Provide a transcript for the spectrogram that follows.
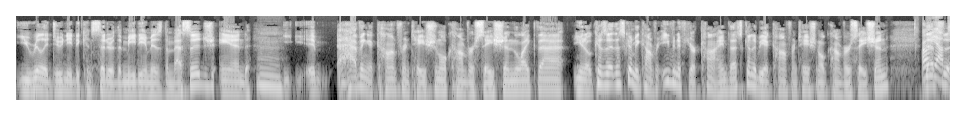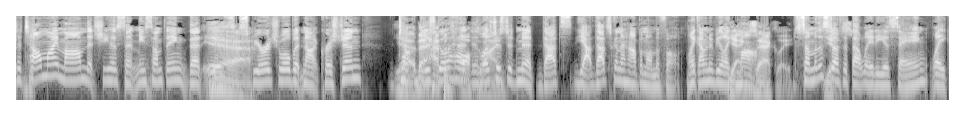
you really do need to consider the medium is the message and Mm. it, having a confrontational conversation like that, you know, because that's going to be conf- even if you're kind, that's going to be a confrontational conversation. Oh That's yeah, a- to tell my mom that she has sent me something that is Yeah. spiritual but not Christian. Yeah, tell- that just go happens ahead and let's just admit that's yeah, that's going to happen on the phone. Like I'm going to be like, yeah, mom, exactly. some of the stuff Yes. that that lady is saying, like,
